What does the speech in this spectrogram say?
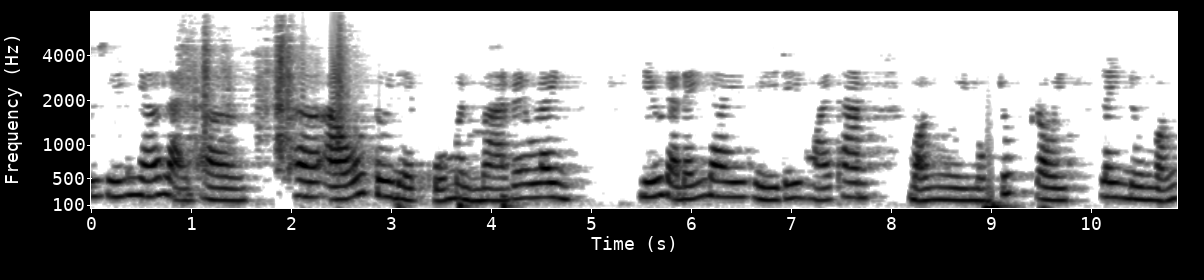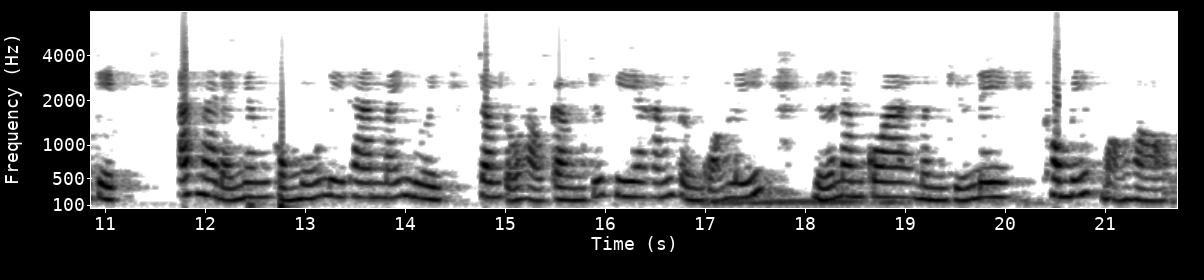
xuyến xuyến nhớ lại thờ, thơ ấu tươi đẹp của mình mà reo lên. Nếu đã đến đây thì đi hỏi thăm mọi người một chút rồi lên đường vẫn kịp. Ác ma đại nhân cũng muốn đi thăm mấy người trong tổ hậu cần trước kia hắn từng quản lý. Nửa năm qua mình chuyển đi, không biết bọn họ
